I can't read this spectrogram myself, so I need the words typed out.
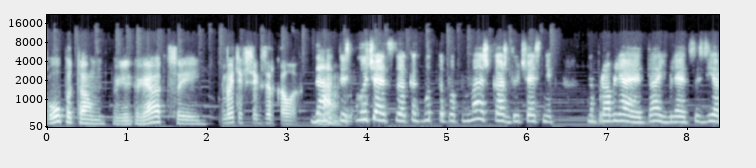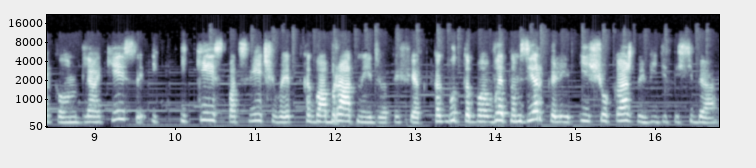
опытом, реакцией. В этих всех зеркалах. Да, да, то есть получается, как будто бы, понимаешь, каждый участник направляет, да, является зеркалом для кейса, и и кейс подсвечивает, как бы обратно идет эффект, как будто бы в этом зеркале еще каждый видит и себя.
